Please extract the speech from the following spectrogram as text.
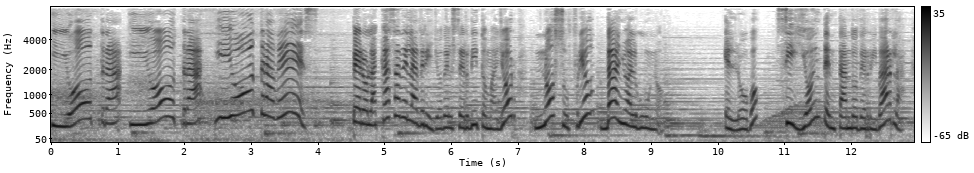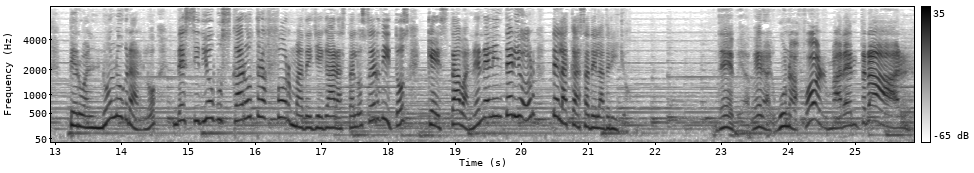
y otra y otra y otra vez. Pero la casa de ladrillo del cerdito mayor no sufrió daño alguno. El lobo siguió intentando derribarla, pero al no lograrlo, decidió buscar otra forma de llegar hasta los cerditos que estaban en el interior de la casa de ladrillo. Debe haber alguna forma de entrar,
